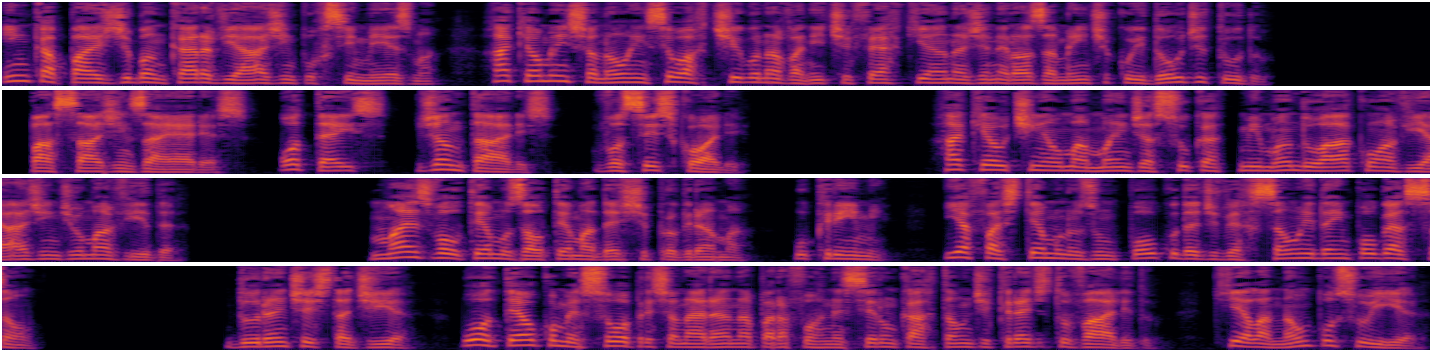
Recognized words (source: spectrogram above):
Incapaz de bancar a viagem por si mesma, Raquel mencionou em seu artigo na Vanity Fair que Ana generosamente cuidou de tudo. Passagens aéreas, hotéis, jantares, você escolhe. Raquel tinha uma mãe de açúcar mimando-a com a viagem de uma vida. Mas voltemos ao tema deste programa, o crime, e afastemo-nos um pouco da diversão e da empolgação. Durante a estadia, o hotel começou a pressionar Ana para fornecer um cartão de crédito válido, que ela não possuía.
